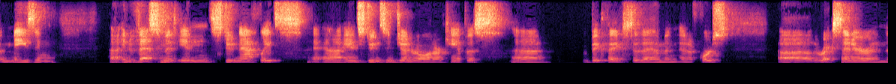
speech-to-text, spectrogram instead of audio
amazing uh, investment in student athletes uh, and students in general on our campus uh, big thanks to them and, and of course uh, the rec center and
